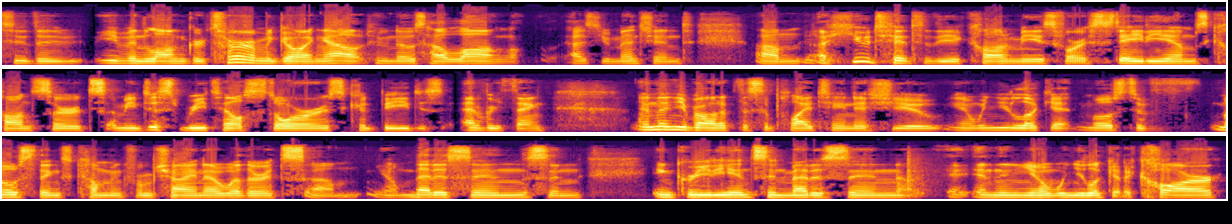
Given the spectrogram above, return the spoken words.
to the even longer term going out, who knows how long. As you mentioned, um, a huge hit to the economy as far as stadiums, concerts. I mean, just retail stores could be just everything. And then you brought up the supply chain issue. You know, when you look at most of most things coming from China, whether it's um, you know medicines and ingredients in medicine, and then you know when you look at a car,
